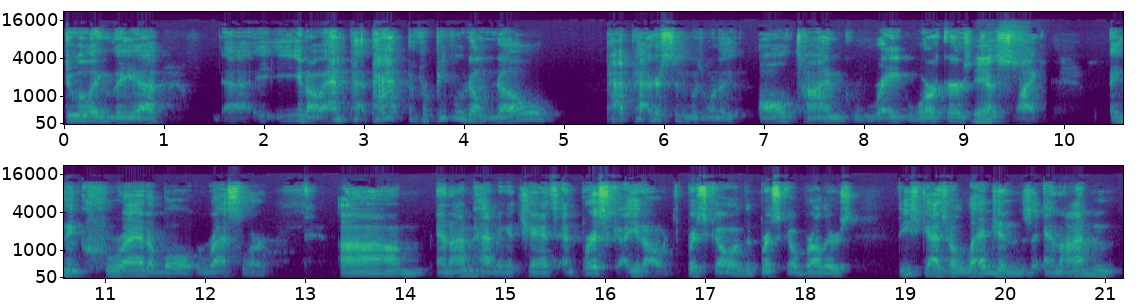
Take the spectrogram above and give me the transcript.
dueling the, uh, uh, you know, and Pat, Pat, for people who don't know, Pat Patterson was one of the all-time great workers, yes. just like an incredible wrestler. Um, and I'm having a chance. And Brisco, you know, Brisco of the Brisco brothers, these guys are legends, and I'm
